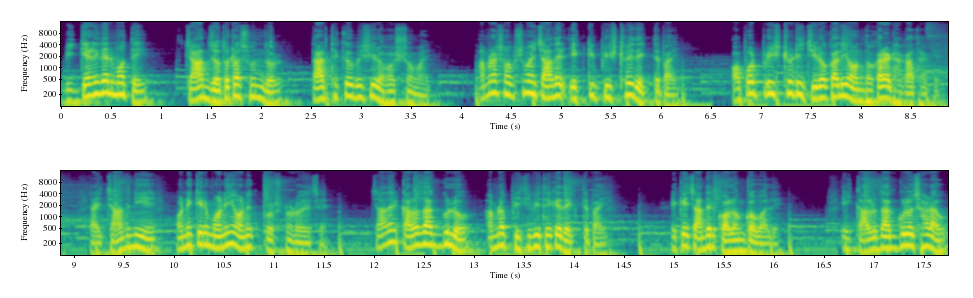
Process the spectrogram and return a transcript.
বিজ্ঞানীদের মতে, চাঁদ যতটা সুন্দর, তার থেকেও বেশি রহস্যময়। আমরা সবসময় চাঁদের একটি পৃষ্ঠই দেখতে পাই। অপর পৃষ্ঠটি চিরকালই অন্ধকারে ঢাকা থাকে। তাই চাঁদ নিয়ে অনেকের মনেই অনেক প্রশ্ন রয়েছে। চাঁদের কালো দাগগুলো আমরা পৃথিবী থেকে দেখতে পাই। একে চাঁদের কলঙ্ক বলে। এই কালো দাগগুলো ছাড়াও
